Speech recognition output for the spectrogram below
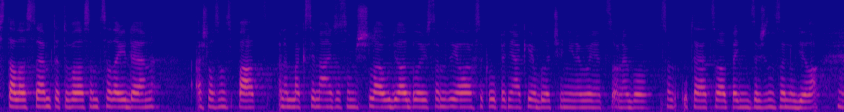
vstala jsem, tetovala jsem celý den a šla jsem spát. A maximálně, co jsem šla udělat, bylo, že jsem jela se koupit nějaké oblečení nebo něco, nebo jsem utrácela peníze, že jsem se nudila. Hmm.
